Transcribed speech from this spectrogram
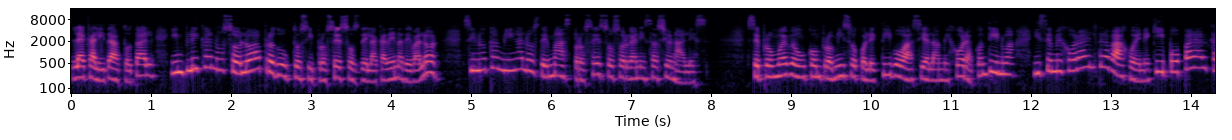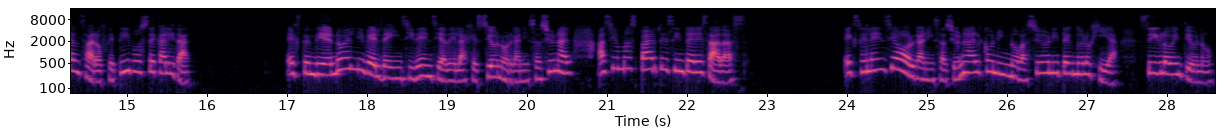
La calidad total implica no solo a productos y procesos de la cadena de valor, sino también a los demás procesos organizacionales. Se promueve un compromiso colectivo hacia la mejora continua y se mejora el trabajo en equipo para alcanzar objetivos de calidad extendiendo el nivel de incidencia de la gestión organizacional hacia más partes interesadas. Excelencia organizacional con innovación y tecnología, siglo XXI.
